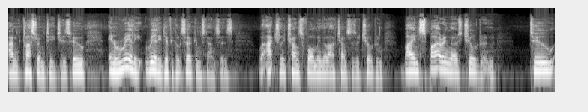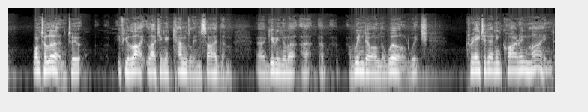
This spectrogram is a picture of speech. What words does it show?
and classroom teachers who, in really, really difficult circumstances, were actually transforming the life chances of children by inspiring those children to want to learn, to, if you like, lighting a candle inside them, uh, giving them a, a, a window on the world, which created an inquiring mind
